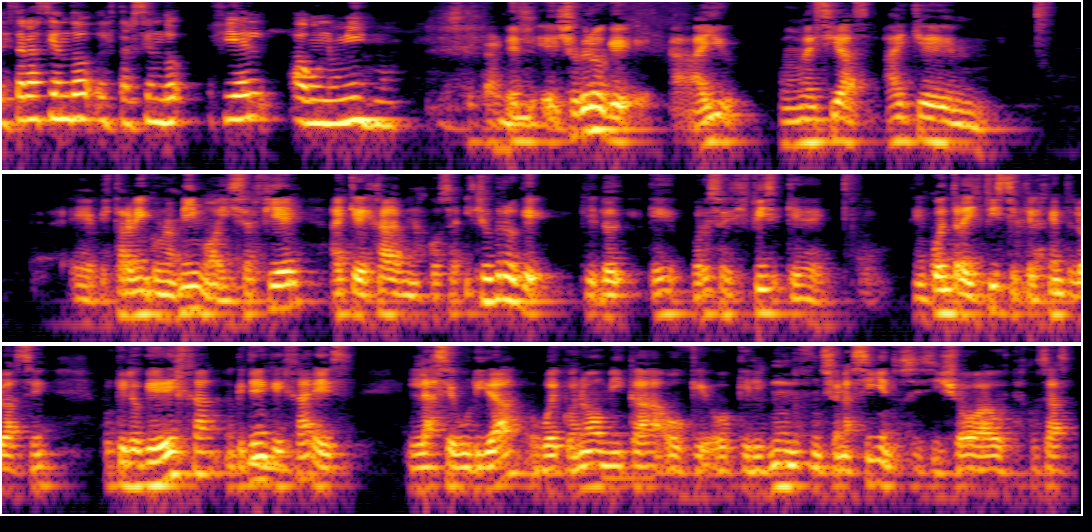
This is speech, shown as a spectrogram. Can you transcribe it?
de estar haciendo, de estar siendo fiel a uno mismo. Eh, yo creo que ahí, como me decías, hay que eh, estar bien con uno mismo y ser fiel, hay que dejar algunas cosas. Y yo creo que, que lo- que por eso es difícil, que se encuentra difícil que la gente lo hace, porque lo que deja, lo que tiene que dejar es la seguridad o económica o que, o que el mundo funciona así, entonces si yo hago estas cosas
